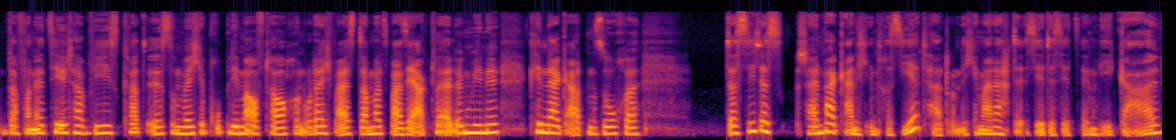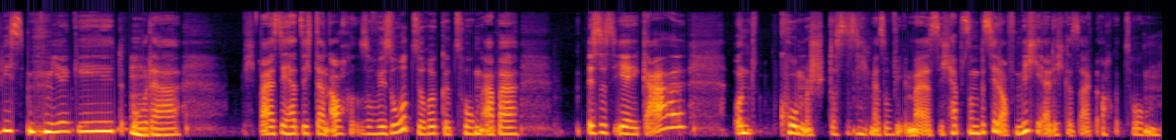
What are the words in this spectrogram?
davon erzählt habe, wie es gerade ist und welche Probleme auftauchen. Oder ich weiß, damals war sehr aktuell irgendwie eine Kindergartensuche, dass sie das scheinbar gar nicht interessiert hat. Und ich immer dachte, ist ihr das jetzt irgendwie egal, wie es mir geht? Mhm. Oder ich weiß, sie hat sich dann auch sowieso zurückgezogen, aber ist es ihr egal? Und komisch, dass es nicht mehr so wie immer ist. Ich habe so ein bisschen auf mich, ehrlich gesagt, auch gezogen.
